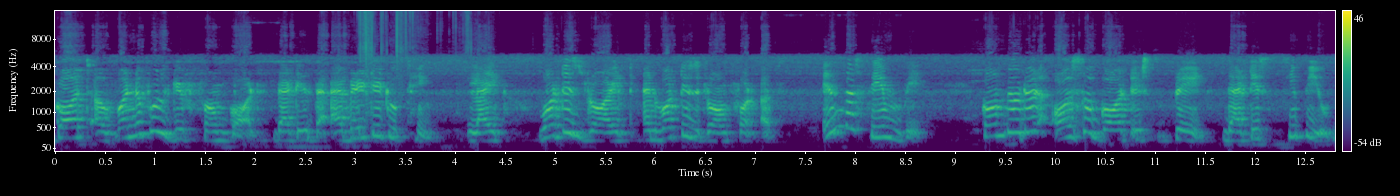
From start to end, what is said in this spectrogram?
got a wonderful gift from God, that is the ability to think, like what is right and what is wrong for us. In the same way, computer also got its brain, that is CPU.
